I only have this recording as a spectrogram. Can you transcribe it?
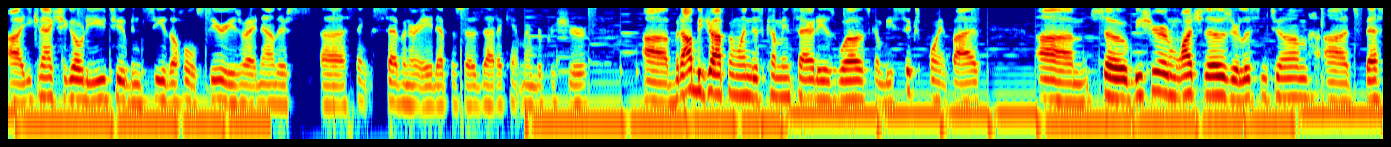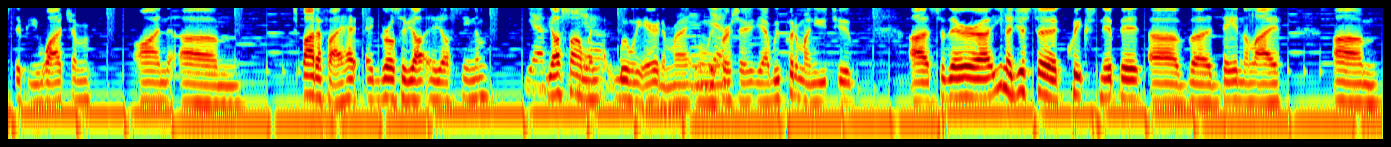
Uh, you can actually go to YouTube and see the whole series right now. There's uh, I think seven or eight episodes out. I can't remember for sure. Uh, but I'll be dropping one this coming Saturday as well. It's going to be 6.5. Um, so be sure and watch those or listen to them. Uh, it's best if you watch them on um, Spotify. Girls, have y'all have y'all seen them? Yes. Y'all saw them Yeah. when, when we aired them, right? When we Yes. first aired, yeah, we put them on YouTube. Uh, so they're uh, you know just a quick snippet of uh, day in the life. Um,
